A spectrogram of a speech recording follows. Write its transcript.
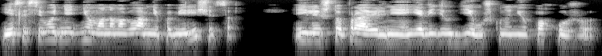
Если сегодня днем она могла мне померещиться, или, что правильнее, я видел девушку на нее похожую,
